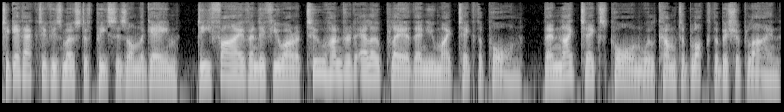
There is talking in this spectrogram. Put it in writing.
to get active his most of pieces on the game, d5 and if you are a 200 elo player then you might take the pawn, then knight takes pawn will come to block the bishop line,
